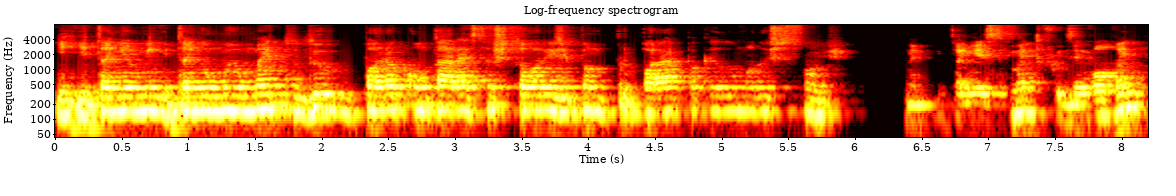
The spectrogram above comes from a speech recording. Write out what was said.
e, e, tenho, tenho o meu método para contar essas histórias e para me preparar para cada uma das sessões. Né? tenho esse método, fui desenvolvendo.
